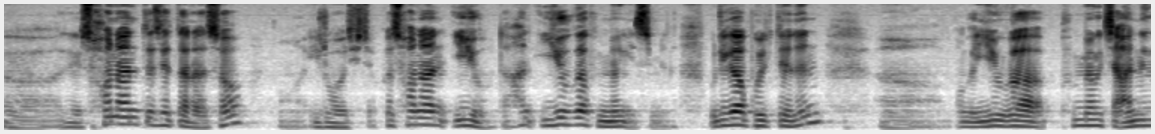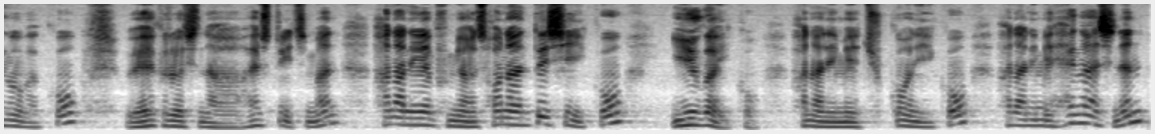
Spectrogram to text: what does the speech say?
어, 선한 뜻에 따라서 어, 이루어지죠. 그 선한 이유, 한 이유가 분명히 있습니다. 우리가 볼 때는 어, 뭔가 이유가 분명치 않은 것 같고 왜 그러시나 할 수도 있지만 하나님의 분명한 선한 뜻이 있고 이유가 있고 하나님의 주권이 있고 하나님의 행하시는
